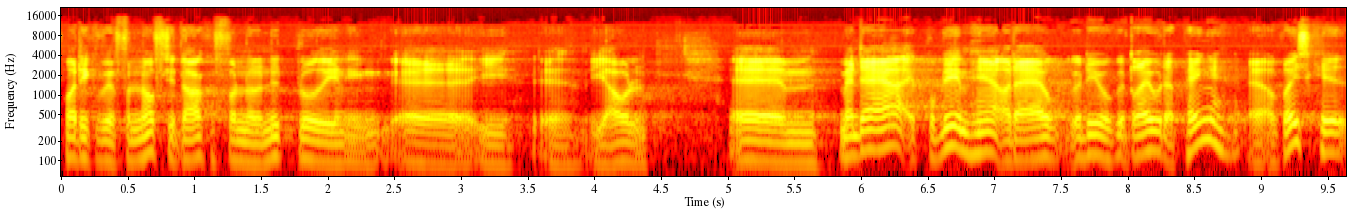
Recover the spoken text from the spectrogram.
hvor det kan være fornuftigt nok at få noget nyt blod ind øh, i, øh, i avlen. Øhm, men der er et problem her, og det er jo drevet af penge øh, og griskhed,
